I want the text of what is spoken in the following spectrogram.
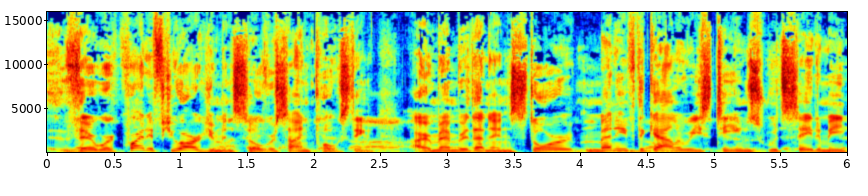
There were quite a few arguments over signposting. I remember that in store, many of the gallery's teams would say to me,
